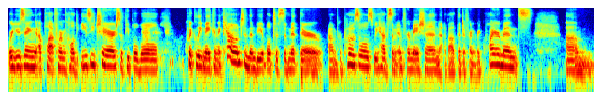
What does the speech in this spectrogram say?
We're using a platform called EasyChair. So people will quickly make an account and then be able to submit their um, proposals. We have some information about the different requirements. Um,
